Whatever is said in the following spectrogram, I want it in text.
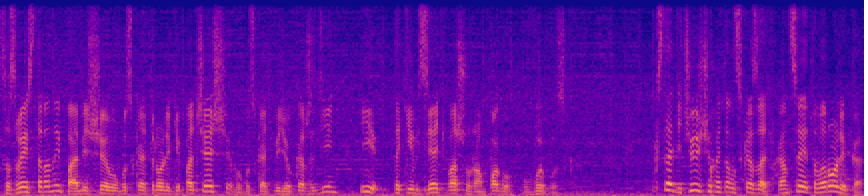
Со своей стороны пообещаю выпускать ролики почаще, выпускать видео каждый день и таки взять вашу рампагу в выпуск. Кстати, что еще хотел сказать, в конце этого ролика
